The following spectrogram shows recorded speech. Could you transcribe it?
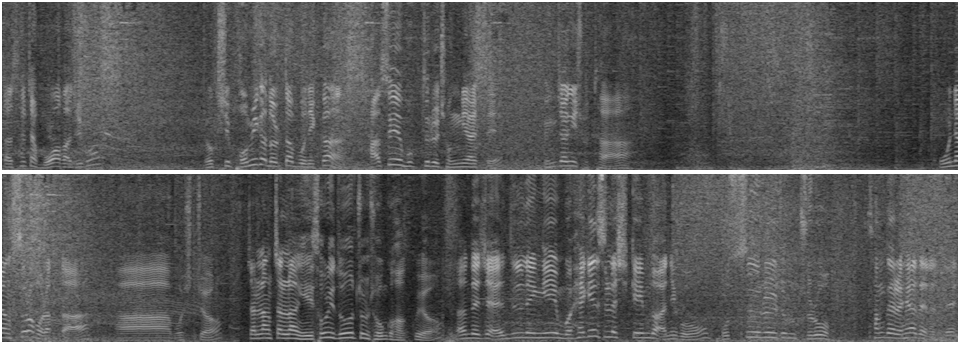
자 살짝 모아가지고 역시 범위가 넓다 보니까 다수의 몹들을 정리할 때 굉장히 좋다 그냥 쓸어버렸다 아 멋있죠 짤랑짤랑 이 소리도 좀 좋은 것 같고요 아, 근데 이제 엔들링이 뭐 핵앤슬래시 게임도 아니고 보스를 좀 주로 상대를 해야 되는데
